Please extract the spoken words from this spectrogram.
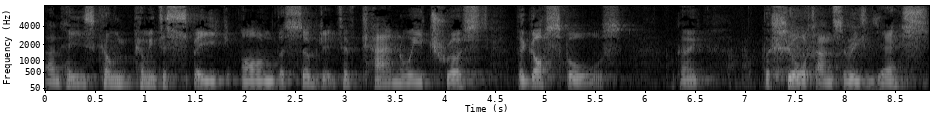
And he's come, coming to speak on the subject of can we trust the Gospels? Okay, the short answer is yes.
